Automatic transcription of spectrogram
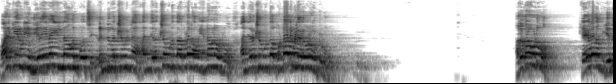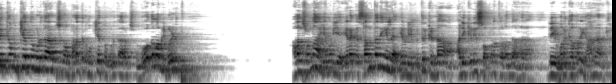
வாழ்க்கையினுடைய நிறைவே இல்லாமல் போச்சு. ரெண்டு லட்சம் என்ன? அஞ்சு லட்சம் கொடுத்தா கூட நாம என்ன வேணா விட்டுருவோம். அஞ்சு லட்சம் கொடுத்தா பொண்டாட்டி பிள்ளைகளை கூட விட்டுருவோம். அதை கூட விடுவோம் கேவலம் எதுக்கு முக்கியத்துவம் கொடுக்க ஆரம்பிச்சிட்டோம்? பணத்துக்கு முக்கியத்துவம் கொடுக்க ஆரம்பிச்சிட்டோம். லோகம் அப்படி போயிடுது அவன் சொன்னா என்னுடைய எனக்கு சந்ததி இல்லை. என்னுடைய பித்திருக்கள்லாம் அடிக்கடி சொப்னத்துல வந்து அழறா. டேய் உனக்கு அப்புறம் யாரா இருக்கா?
